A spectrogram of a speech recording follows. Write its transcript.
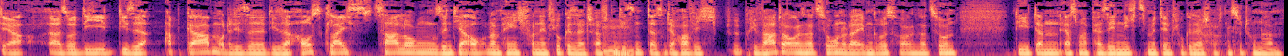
der, also die, diese Abgaben oder diese, diese Ausgleichszahlungen sind ja auch unabhängig von den Fluggesellschaften. Mhm. Die sind, das sind ja häufig private Organisationen oder eben größere Organisationen, die dann erstmal per se nichts mit den Fluggesellschaften zu tun haben.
